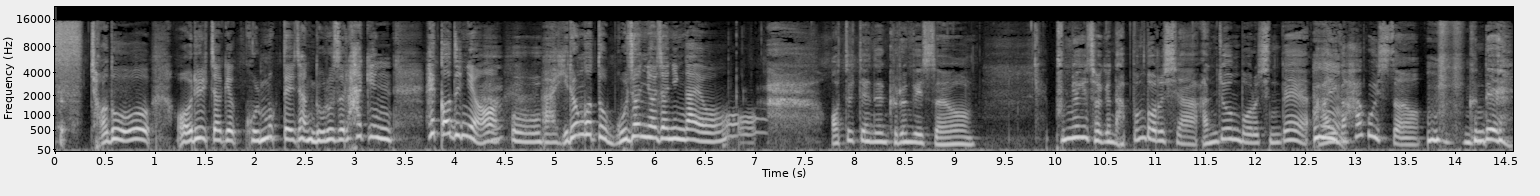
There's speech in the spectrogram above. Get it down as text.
저도 어릴 적에 골목대장 노릇을 하긴 했거든요. 오. 아, 이런 것도 모전 여전인가요? 어떨 때는 그런 게 있어요. 분명히 저게 나쁜 버릇이야. 안 좋은 버릇인데 아이가 음. 하고 있어요. 근데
